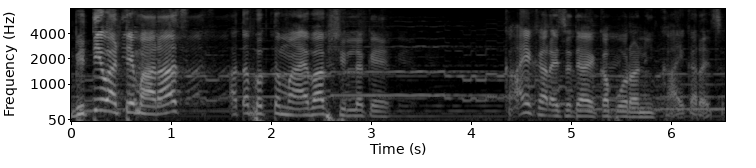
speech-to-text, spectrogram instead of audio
भीती वाटते महाराज. आता फक्त मायबाप शिल्लक आहे. काय करायचं त्या एका पोरानी? काय करायचं?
